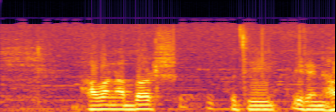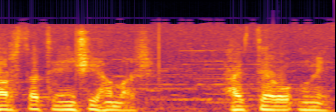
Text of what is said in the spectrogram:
հավանաբար պետք է իրեն հարցնա թե ինչի համար այդ տեղը ունի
